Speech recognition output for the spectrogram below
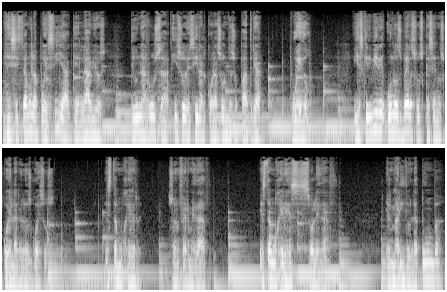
Necesitamos la poesía que en labios de una rusa hizo decir al corazón de su patria, puedo, y escribir unos versos que se nos cuelan en los huesos. Esta mujer su enfermedad. Esta mujer es soledad. El marido en la tumba,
